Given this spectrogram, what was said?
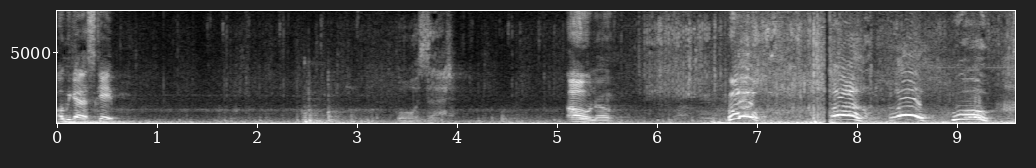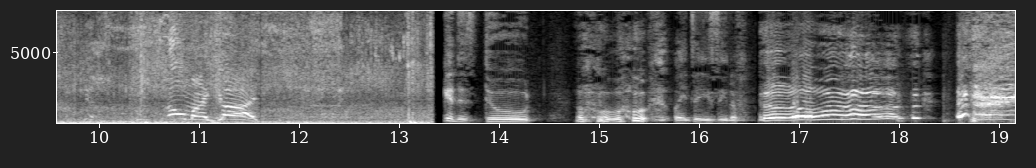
Oh, we gotta escape. What was that? Oh no. Whoa! Oh! Oh! Whoa! Oh my god! Look at this dude. Wait till you see the.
